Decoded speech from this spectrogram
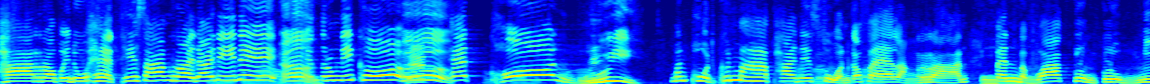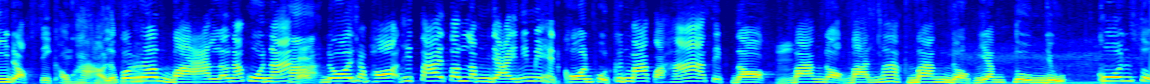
พาเราไปดูเห็ดที่สร้างรายได้ดีดีๆเออเห็ดตรงนี้คือคือเห็ดโคนอุ้ย มันผุดขึ้นมาภายในสวนกาแฟหลังร้านโอ้เป็นแบบว่ากลุ่มๆมีดอกสีขาวๆแล้วก็เริ่มบานแล้วนะคุณนะครับโดยเฉพาะที่ใต้ต้นลำไยนี่มีเห็ดโคนผุดขึ้นมากกว่า 50 ดอก บางดอกบานมาก บางดอกยังตูมอยู่ คุณสุ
